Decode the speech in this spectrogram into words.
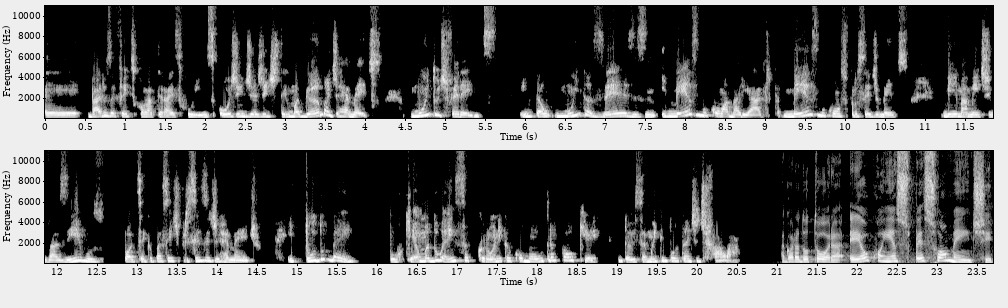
é, vários efeitos colaterais ruins. Hoje em dia a gente tem uma gama de remédios muito diferentes. Então, muitas vezes, e mesmo com a bariátrica, mesmo com os procedimentos minimamente invasivos, pode ser que o paciente precise de remédio. E tudo bem, porque é uma doença crônica como outra qualquer. Então, isso é muito importante de falar. Agora, doutora, eu conheço pessoalmente,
